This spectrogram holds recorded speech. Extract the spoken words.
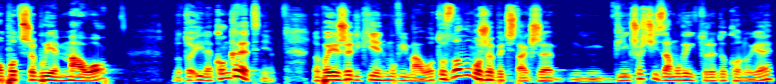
on potrzebuje mało, no to ile konkretnie? No bo jeżeli klient mówi mało, to znowu może być tak, że w większości zamówień, które dokonuje,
